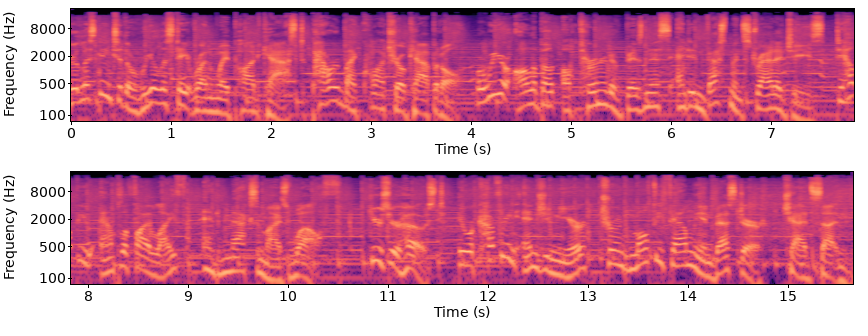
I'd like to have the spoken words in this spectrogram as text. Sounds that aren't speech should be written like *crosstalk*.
You're listening to the Real Estate Runway podcast, powered by Quattro Capital, where we are all about alternative business and investment strategies to help you amplify life and maximize wealth. Here's your host, the recovering engineer turned multifamily investor, Chad Sutton.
